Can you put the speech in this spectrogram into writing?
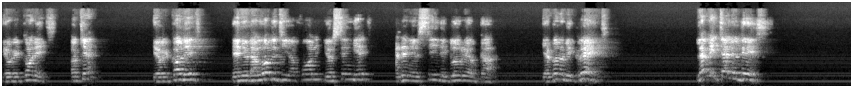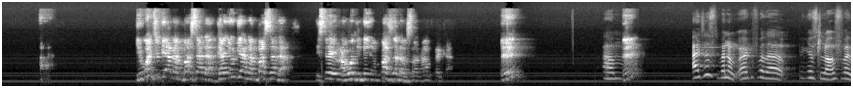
You record it. Okay? You record it. Then you download it to your phone. You sing it. and then you see the glory of God. You're going to be great. Let me tell you this. You want to be an ambassador? Can you be an ambassador? You say, I want to be an ambassador of South Africa. Eh? Um, Eh? I just want to work for the biggest law firm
